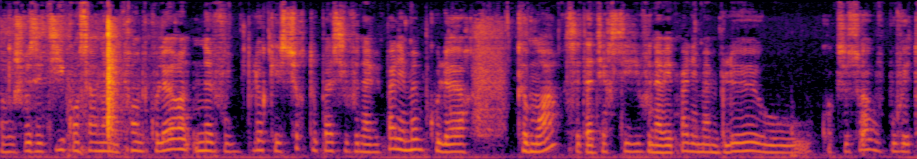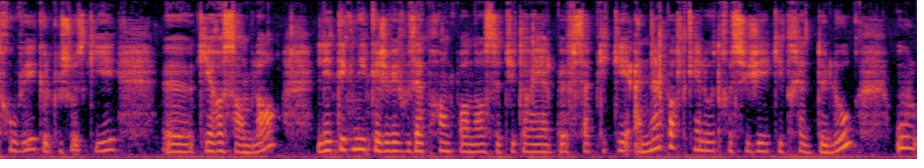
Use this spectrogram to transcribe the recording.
Donc, je vous ai dit, concernant les grandes couleurs, ne vous bloquez surtout pas si vous n'avez pas les mêmes couleurs moi, c'est-à-dire si vous n'avez pas les mêmes bleus ou quoi que ce soit, vous pouvez trouver quelque chose qui est, euh, qui est ressemblant. Les techniques que je vais vous apprendre pendant ce tutoriel peuvent s'appliquer à n'importe quel autre sujet qui traite de l'eau ou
